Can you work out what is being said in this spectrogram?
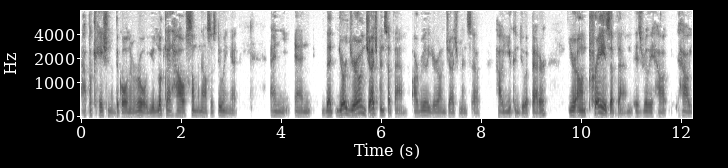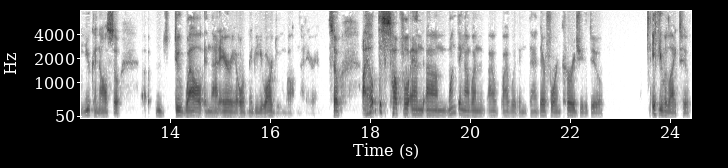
application of the golden rule. You look at how someone else is doing it, and and that your your own judgments of them are really your own judgments of how you can do it better. Your own praise of them is really how how you can also uh, do well in that area, or maybe you are doing well in that area. So I hope this is helpful. And um, one thing I want I, I would therefore encourage you to do, if you would like to,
